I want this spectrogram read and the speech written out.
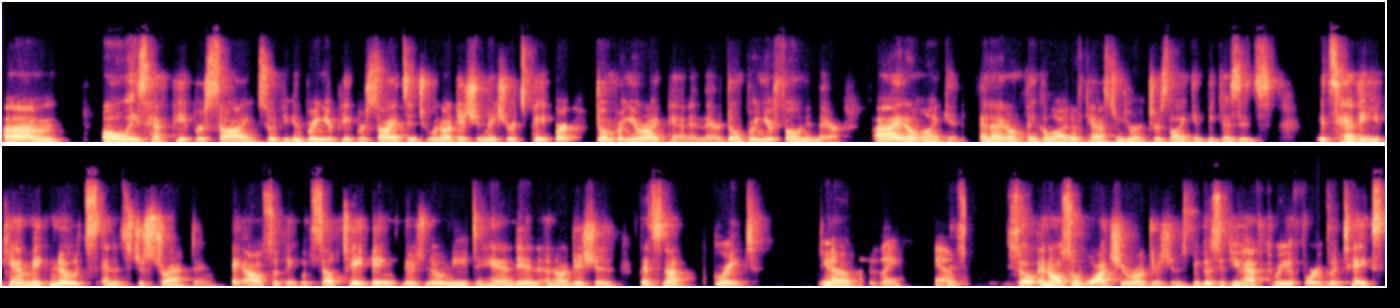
Um, always have paper sides. So if you're going to bring your paper sides into an audition, make sure it's paper. Don't bring your iPad in there. Don't bring your phone in there. I don't like it. And I don't think a lot of casting directors like it because it's it's heavy you can't make notes and it's distracting i also think with self-taping there's no need to hand in an audition that's not great you know Absolutely. yeah so and also watch your auditions because if you have three or four good takes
